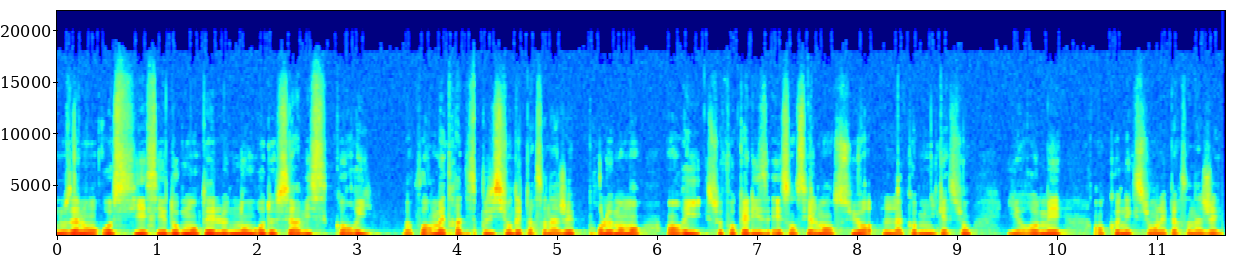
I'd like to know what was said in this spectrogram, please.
Nous allons aussi essayer d'augmenter le nombre de services qu'Henri va pouvoir mettre à disposition des personnes âgées. Pour le moment, Henri se focalise essentiellement sur la communication. Il remet en connexion les personnes âgées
